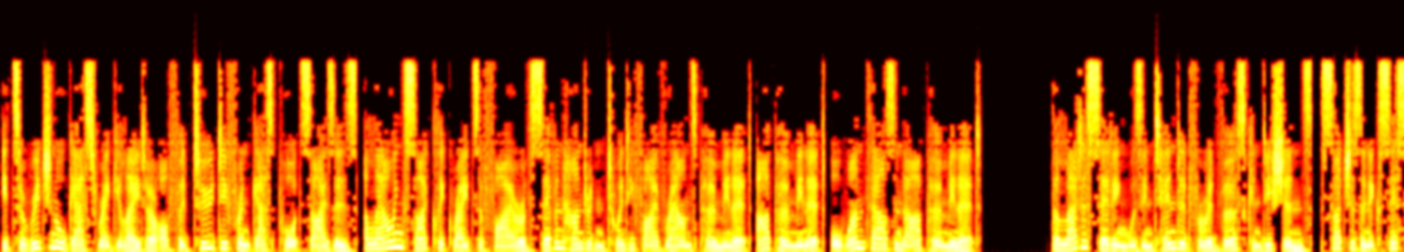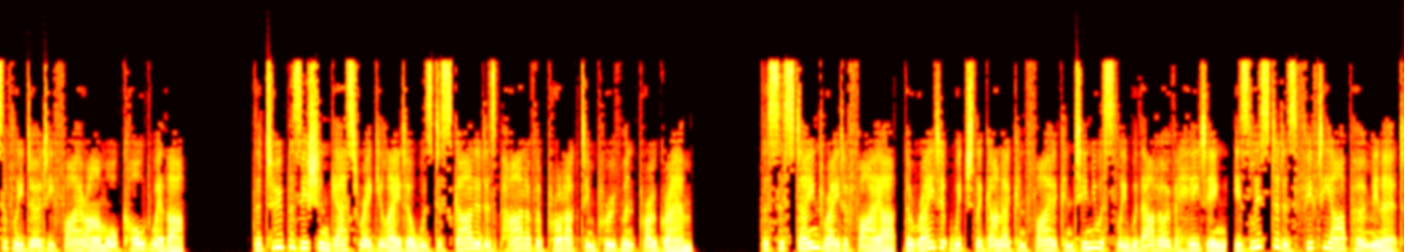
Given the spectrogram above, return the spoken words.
Its original gas regulator offered two different gas port sizes, allowing cyclic rates of fire of 725 rounds per minute, R per minute or 1000 R per minute. The latter setting was intended for adverse conditions, such as an excessively dirty firearm or cold weather. The two-position gas regulator was discarded as part of a product improvement program. The sustained rate of fire, the rate at which the gunner can fire continuously without overheating, is listed as 50 R per minute.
